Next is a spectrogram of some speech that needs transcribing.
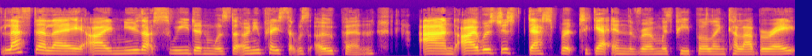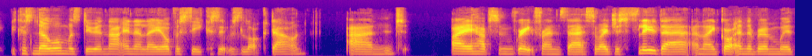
left LA, I knew that Sweden was the only place that was open. And I was just desperate to get in the room with people and collaborate because no one was doing that in LA, obviously, because it was lockdown. And I have some great friends there. So I just flew there and I got in the room with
